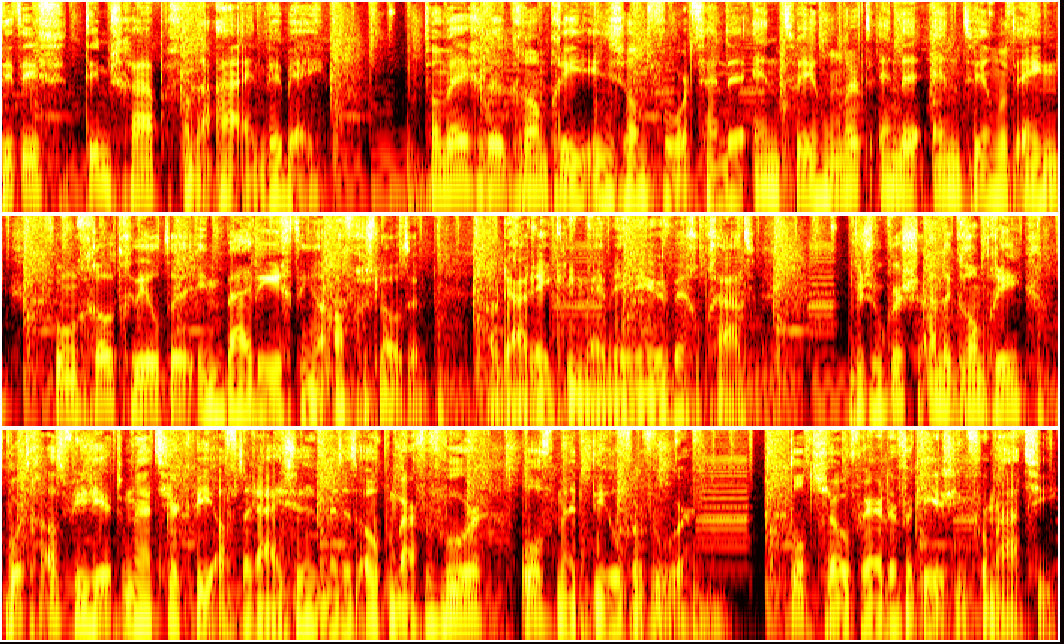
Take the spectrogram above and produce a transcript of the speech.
Dit is Tim Schaap van de ANWB. Vanwege de Grand Prix in Zandvoort zijn de N200 en de N201 voor een groot gedeelte in beide richtingen afgesloten. Hou daar rekening mee wanneer je de weg op gaat. Bezoekers aan de Grand Prix wordt geadviseerd om naar het circuit af te reizen met het openbaar vervoer of met deelvervoer. Tot zover de verkeersinformatie.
